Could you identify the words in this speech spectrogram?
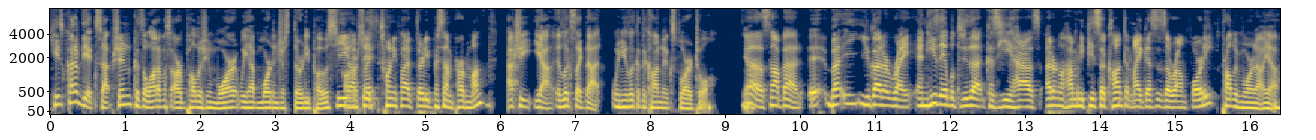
He's kind of the exception because a lot of us are publishing more. We have more than just 30 posts he updates 25, 30% per month? Actually, yeah, it looks like that when you look at the Content Explorer tool. Yeah, Yeah. that's not bad. Eh, But you got it right. And he's able to do that because he has, I don't know how many pieces of content. My guess is around 40. Probably more now. Yeah.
